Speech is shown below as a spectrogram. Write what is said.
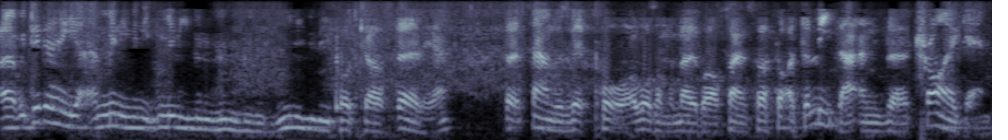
uh, we did a, a mini, mini, mini, mini, mini, mini, mini podcast earlier, but the sound was a bit poor. I was on the mobile phone, so I thought I'd delete that and uh, try again.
